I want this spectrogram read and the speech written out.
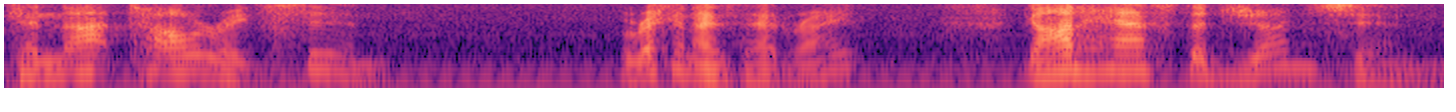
cannot tolerate sin. We recognize that, right? God has to judge sin.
